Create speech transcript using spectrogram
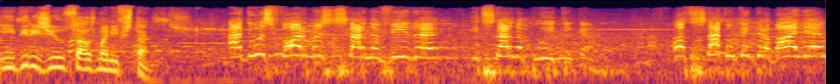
e dirigiu-se aos manifestantes. Há duas formas de estar na vida e de estar na política. ou se está com quem trabalha,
